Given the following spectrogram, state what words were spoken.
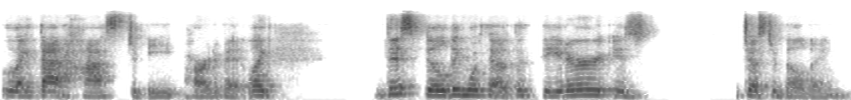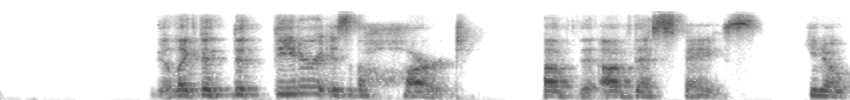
like that has to be part of it. Like this building without the theater is just a building. Like the, the theater is the heart of the of this space you know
